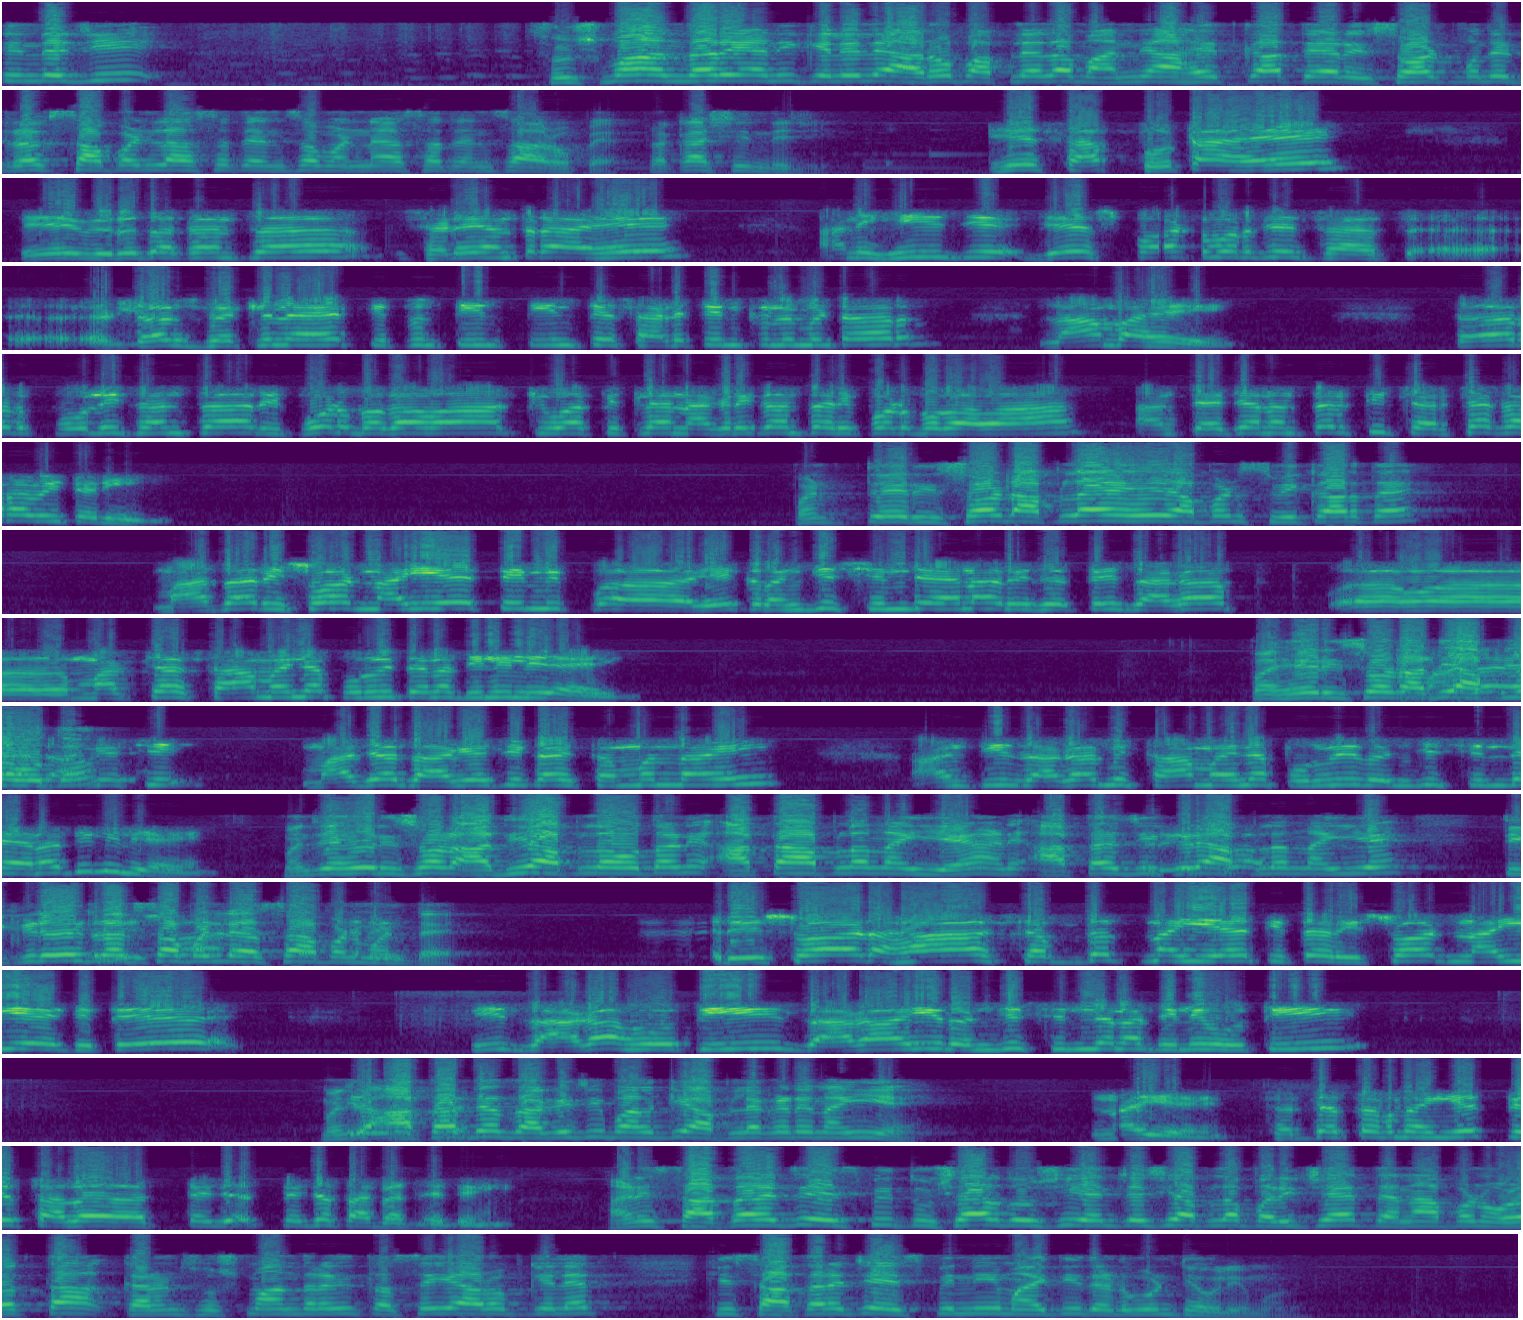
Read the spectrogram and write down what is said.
शिंदेजी सुषमा अंधारे यांनी केलेले आरोप आपल्याला मान्य आहेत का? त्या रिसॉर्टमध्ये ड्रग्ज सापडला असं त्यांचं म्हणणं असं असा त्यांचा आरोप आहे. प्रकाश शिंदेजी. हे साप खोटा आहे. हे विरोधकांचं षडयंत्र आहे. आणि ही जे जे स्पॉटवर जे ड्रग्ज भेटलेले आहेत तिथून तीन तीन ते साडेतीन किलोमीटर लांब आहे. तर पोलिसांचा रिपोर्ट बघावा किंवा तिथल्या नागरिकांचा रिपोर्ट बघावा आणि त्याच्यानंतर ती चर्चा करावी त्यांनी. पण ते रिसॉर्ट आपलं आहे हे आपण स्वीकारताय? माझा रिसॉर्ट नाही आहे ते मी प- एक रणजित शिंदे आहे ना ते जागा अ, मागच्या सहा महिन्यापूर्वी त्यांना दिलेली आहे. पण हे रिसॉर्ट आधी माझ्या आपलं होतं? जागेची माझ्या जागेशी काही संबंध नाही आणि ती जागा मी सहा महिन्यापूर्वी रणजित शिंदे यांना दिलेली आहे. म्हणजे हे रिसॉर्ट आधी आपलं होतं आणि आता आपलं नाहीये आणि आता जिकडे आपलं नाहीये तिकडे ड्रग्ज रिसॉर्ट- सापडले असं आपण म्हणताय. रिसॉर्ट हा शब्दच नाहीये तिथं रिसॉर्ट नाहीये तिथे ही जागा होती जागा ही रणजित शिंदेना दिली होती. म्हणजे आता. त्या जागेची मालकी आपल्याकडे नाहीये. नाहीये. सध्या तर नाहीये ते चाल त्याच्या त्याच्या ताब्यात येते आणि साताऱ्याचे एसपी तुषार जोशी यांच्याशी आपला परिचय आहे त्यांना आपण ओळखता कारण सुषमा अंधारेंनी तसेही आरोप केलेत की साताऱ्याच्या एसपींनी माहिती दडवून ठेवली म्हणून.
